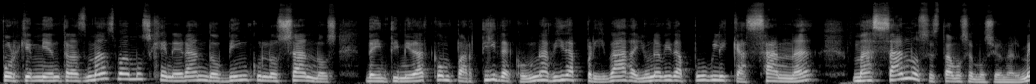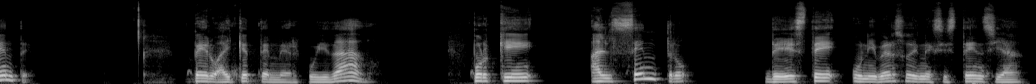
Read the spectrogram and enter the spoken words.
Porque mientras más vamos generando vínculos sanos de intimidad compartida con una vida privada y una vida pública sana, más sanos estamos emocionalmente. Pero hay que tener cuidado. Porque al centro de este universo de inexistencia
